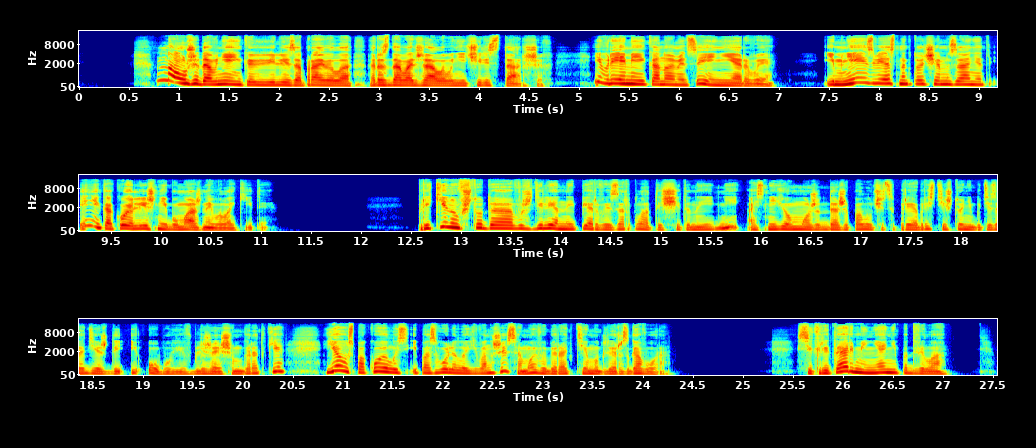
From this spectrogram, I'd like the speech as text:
Но уже давненько ввели за правило раздавать жалования через старших. И время экономится, и нервы. И мне известно, кто чем занят, и никакой лишней бумажной волокиты. Прикинув, что до вожделенной первой зарплаты считанные дни, а с нее может даже получится приобрести что-нибудь из одежды и обуви в ближайшем городке, я успокоилась и позволила Иванши самой выбирать тему для разговора. Секретарь меня не подвела,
